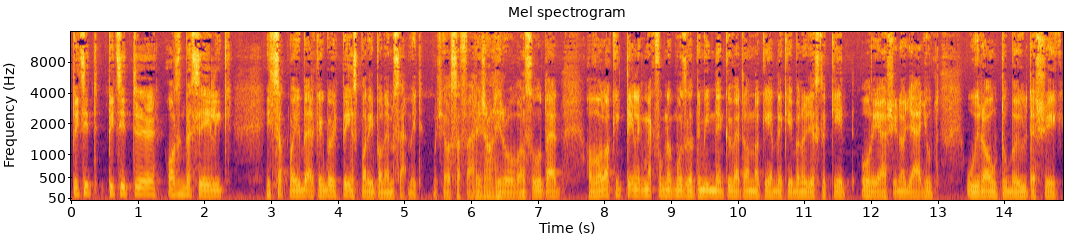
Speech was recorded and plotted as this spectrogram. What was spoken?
picit, picit azt beszélik így szakmai berkekben, hogy pénzparipa nem számít, hogyha a Safari rallyról van szó. Tehát ha valakik tényleg meg fognak mozgatni minden követ annak érdekében, hogy ezt a két óriási nagy ágyút újra autóba ültessék,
